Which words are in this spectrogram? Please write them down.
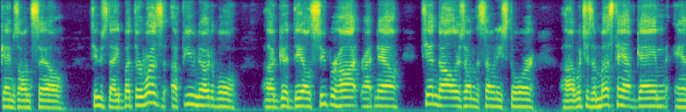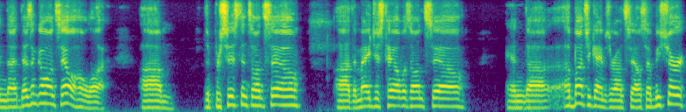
games on sale Tuesday. But there was a few notable uh, good deals. Super Hot right now, ten dollars on the Sony store uh, which is a must-have game and doesn't go on sale a whole lot. Um, the Persistence on sale, uh, the Mage's Tale was on sale, and uh, a bunch of games are on sale. So be sure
